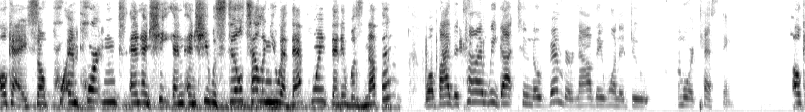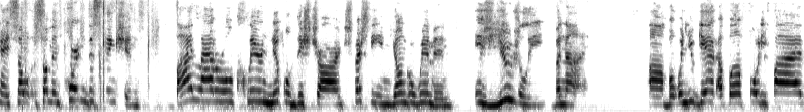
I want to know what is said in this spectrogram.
Okay, so po- important, and and she and and she was still telling you at that point that it was nothing. Well, by the time we got to November, now they want to do more testing. Okay, so some important distinctions: bilateral clear nipple discharge, especially in younger women, is usually benign. Uh, but when you get above forty-five,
